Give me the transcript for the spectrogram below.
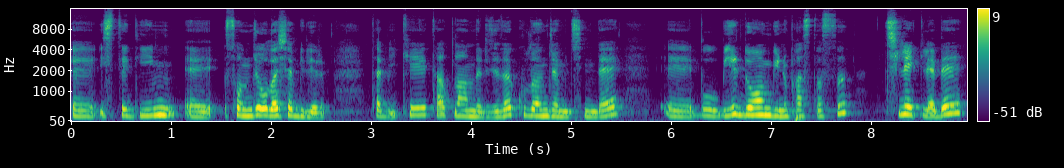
e, istediğim e, sonuca ulaşabilirim. Tabii ki tatlandırıcı da kullanacağım içinde. E, bu bir doğum günü pastası. Çilekle de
